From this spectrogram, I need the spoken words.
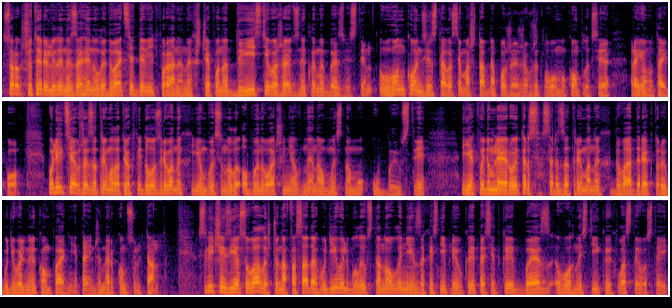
44 людини загинули, 29 поранених. Ще понад 200 вважають зниклими безвісти. У Гонконзі сталася масштабна пожежа в житловому комплексі району Тайпо. Поліція вже затримала трьох підозрюваних. Їм висунули обвинувачення в ненавмисному убивстві. Як повідомляє Reuters, серед затриманих два директори будівельної компанії та інженер-консультант. Слідчі з'ясували, що на фасадах будівель були встановлені захисні плівки та сітки без вогнестійких властивостей,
